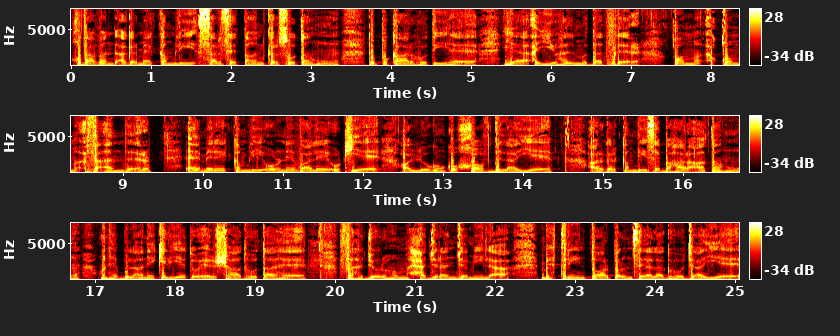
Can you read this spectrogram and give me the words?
خداوند اگر میں کملی سر سے تان کر سوتا ہوں تو پکار ہوتی ہے، یا ایوہ مدثر قم قم فاندر۔ اے میرے کملی اوڑھنے والے، اٹھیے اور لوگوں کو خوف دلائیے۔ اور اگر کملی سے باہر آتا ہوں، انہیں بلانے کے لیے تو ارشاد ہوتا ہے۔ فہجر ہم حجرن جمیلا، بہترین طور پر ان سے الگ ہو جائیے۔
